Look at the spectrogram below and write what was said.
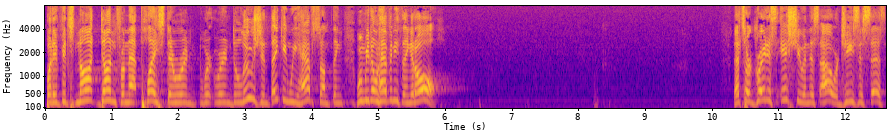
But if it's not done from that place, then we're in, we're, we're in delusion, thinking we have something when we don't have anything at all. That's our greatest issue in this hour. Jesus says,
